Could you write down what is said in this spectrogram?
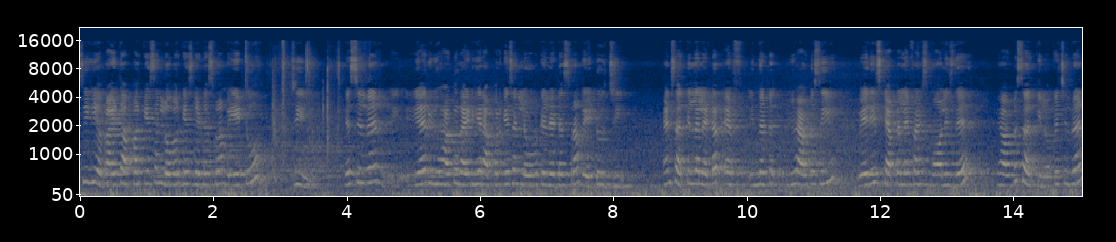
See here, write the uppercase and lowercase letters from A to G. Yes, children. Here you have to write here uppercase and lowercase letters from A to G. And circle the letter F. In that you have to see where is capital F and small is there. You have to circle. Okay, children.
